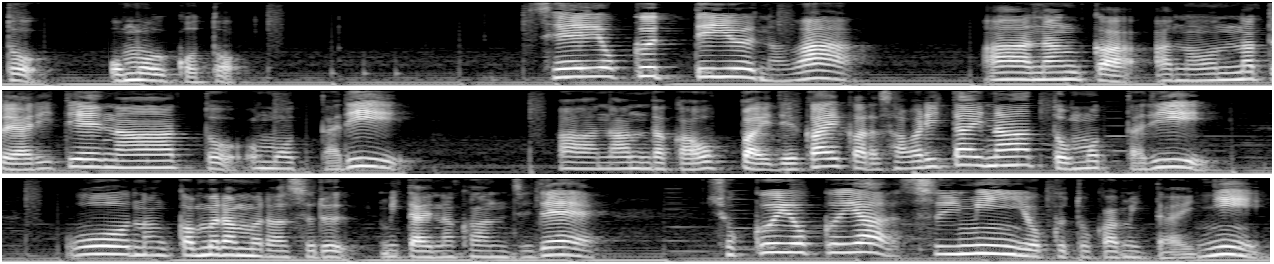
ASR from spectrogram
と思うこと。性欲っていうのは、ああ、なんかあの女とやりてえなと思ったり、ああ、なんだかおっぱいでかいから触りたいなと思ったり、おお、なんかムラムラするみたいな感じで、食欲や睡眠欲とかみたいに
